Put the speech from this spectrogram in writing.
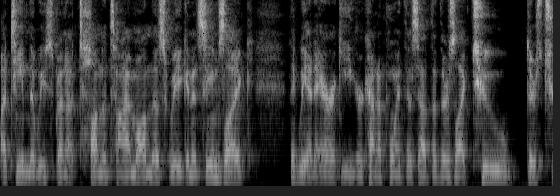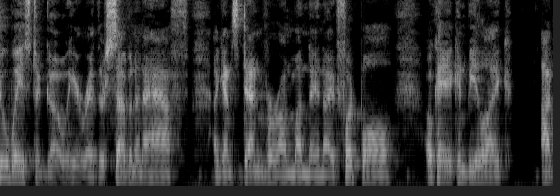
a team that we've spent a ton of time on this week, and it seems like I think we had Eric Eager kind of point this out that there's like two there's two ways to go here, right? There's seven and a half against Denver on Monday Night Football. Okay, it can be like I,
